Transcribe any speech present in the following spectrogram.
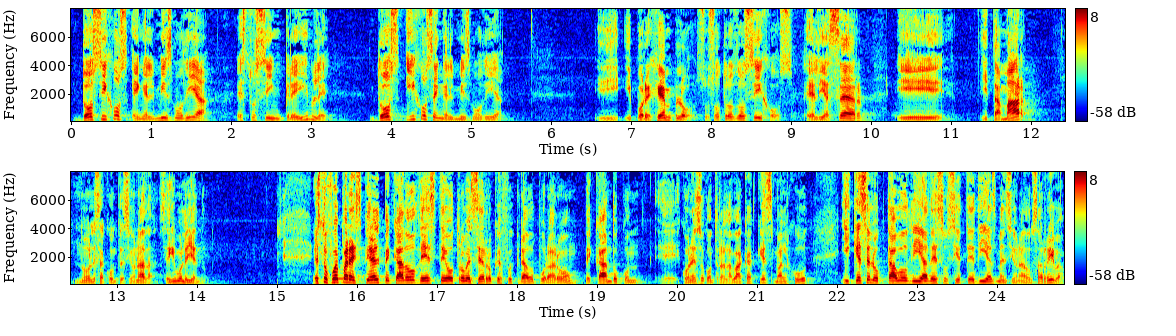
Dos hijos en el mismo día. Esto es increíble dos hijos en el mismo día. Y, por ejemplo, sus otros dos hijos, Eliezer y, Tamar, no les aconteció nada. Seguimos leyendo. Esto fue para expiar el pecado de este otro becerro que fue creado por Aarón, pecando con, eh, con eso contra la vaca, que es Malhud, y que es el octavo día de esos siete días mencionados arriba,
